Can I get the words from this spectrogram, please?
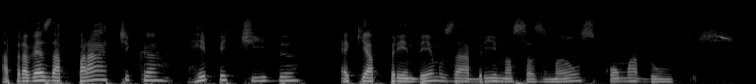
através da prática repetida, é que aprendemos a abrir nossas mãos como adultos.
